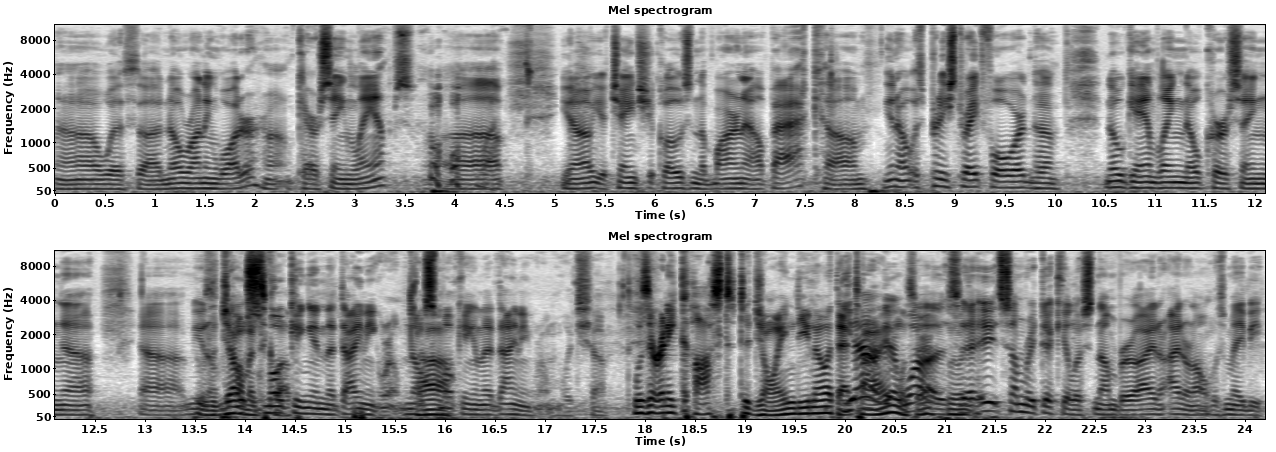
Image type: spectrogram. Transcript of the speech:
uh, with uh, no running water, uh, kerosene lamps. You know, you changed your clothes in the barn out back. Um, you know, it was pretty straightforward. Uh, no gambling, no cursing. Uh, uh, you was know, a no gentleman's club. smoking in the dining room. No Ah. smoking in the dining room. Which uh, Was there any cost to join? Do you know at that yeah, time? there was. was Uh, it's some ridiculous number. I, don't- I don't know. It was maybe.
